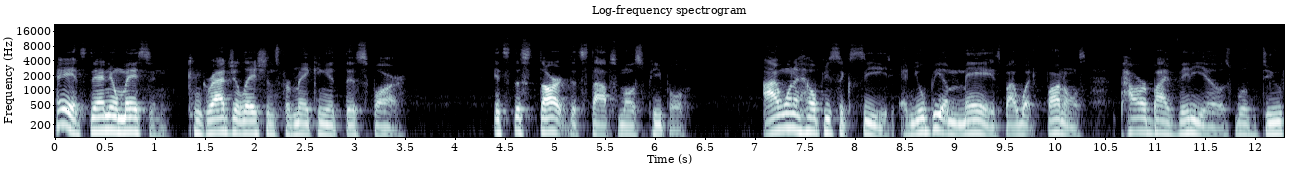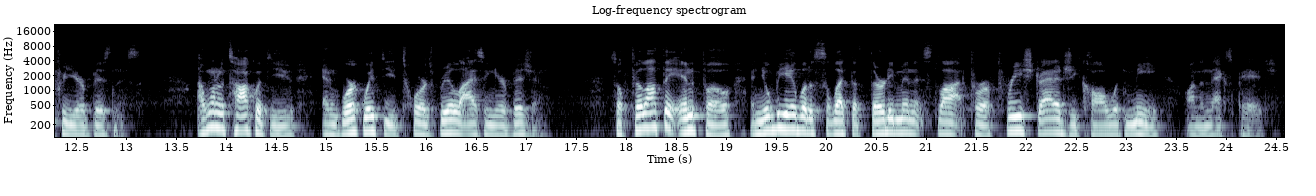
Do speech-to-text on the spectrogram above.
Hey, it's Daniel Mason. Congratulations for making it this far. It's the start that stops most people. I want to help you succeed, and you'll be amazed by what funnels powered by videos will do for your business. I want to talk with you and work with you towards realizing your vision. So fill out the info, and you'll be able to select a 30 minute slot for a free strategy call with me on the next page.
